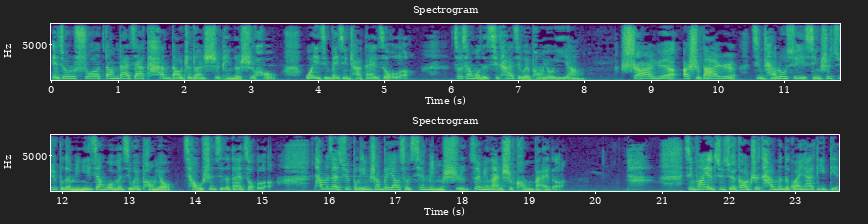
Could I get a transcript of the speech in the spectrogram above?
也就是说，当大家看到这段视频的时候，我已经被警察带走了，就像我的其他几位朋友一样。十二月二十八日，警察陆续以刑事拘捕的名义，将我们几位朋友悄无声息地带走了。他们在拘捕令上被要求签名时，罪名栏是空白的。警方也拒绝告知他们的关押地点、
